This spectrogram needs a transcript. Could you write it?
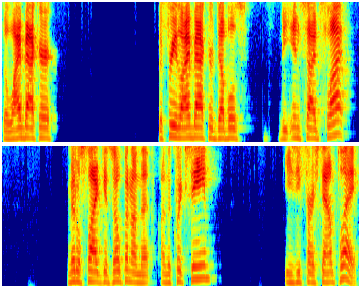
the linebacker, the free linebacker doubles the inside slot. Middle slot gets open on the on the quick seam. Easy first down play.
